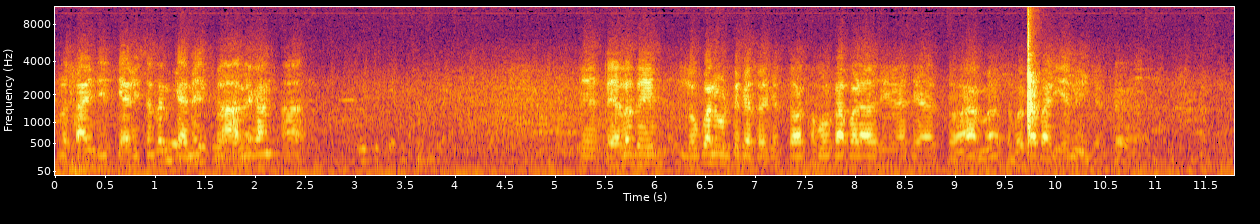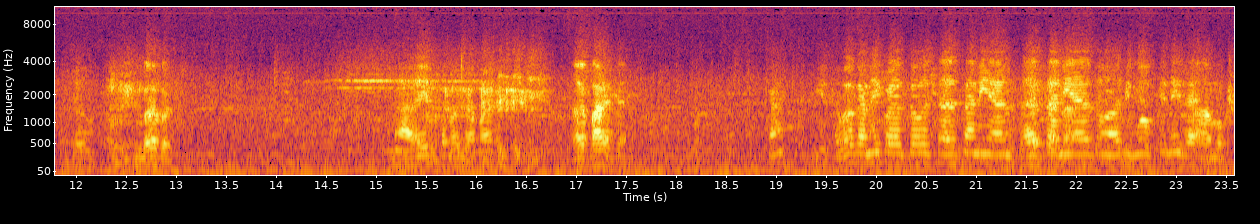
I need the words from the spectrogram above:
પેલો સાયન્ટિસ્ટ કેમિસ્ટ હતો ને કેમિસ્ટ હા, હા. પહેલો તો એ લોકોને ઉલટો કહેતો કે તો થબોકા પડાવે છે એનાથી આ તો થબોકા પાડીએ નહીં. બરાબર. હવે થબોકા પાડે હવે પાડે છે. કાં? એ નહીં પડે તો સહજતા નહીં આવે સહજતા નહીં આવે તો મારાથી મોક્ષ નહીં થાય. મોક્ષ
